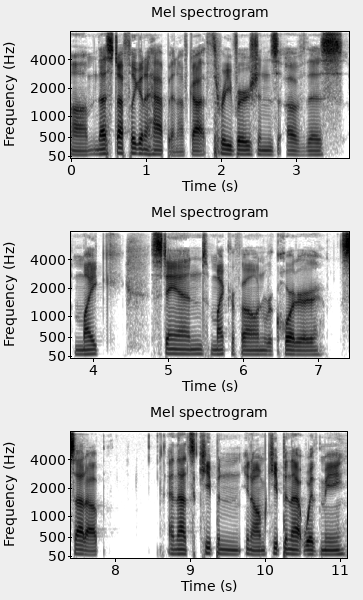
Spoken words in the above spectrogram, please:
Um, that's definitely going to happen. I've got three versions of this mic stand, microphone, recorder setup. And that's keeping, you know, I'm keeping that with me.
